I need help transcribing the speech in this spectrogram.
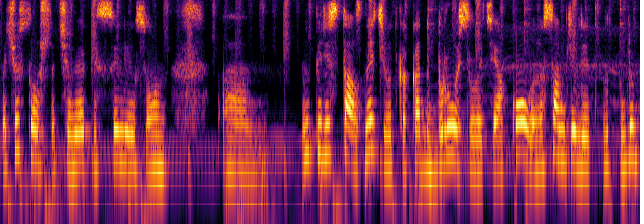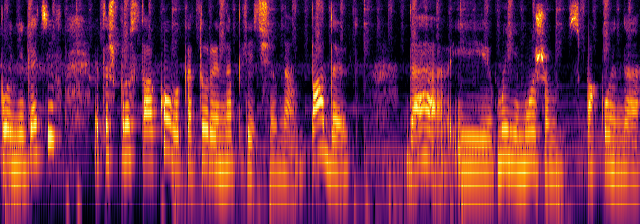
Почувствовала, что человек исцелился, он ну, перестал, знаете, вот как отбросил эти оковы. На самом деле, вот любой негатив – это же просто оковы, которые на плечи нам падают, да, и мы не можем спокойно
